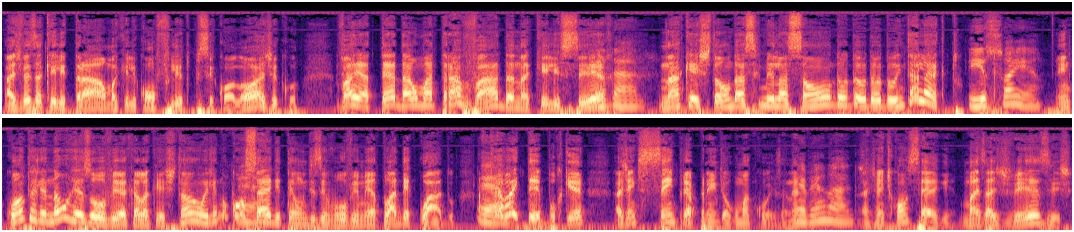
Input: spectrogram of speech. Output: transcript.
Às vezes aquele trauma, aquele conflito psicológico, vai até dar uma travada naquele ser Verdade. na questão da assimilação do, do, do, do intelecto. Isso aí. Enquanto ele não resolver aquela questão, ele não consegue ter um desenvolvimento adequado. É. Até vai ter, porque a gente sempre aprende alguma coisa, né? É verdade. A gente consegue, mas às vezes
